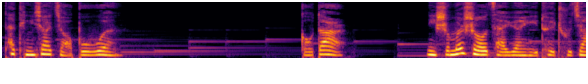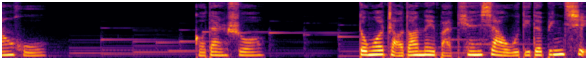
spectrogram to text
她停下脚步问：“狗蛋儿，你什么时候才愿意退出江湖？”狗蛋说：“等我找到那把天下无敌的兵器。”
